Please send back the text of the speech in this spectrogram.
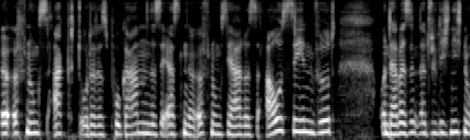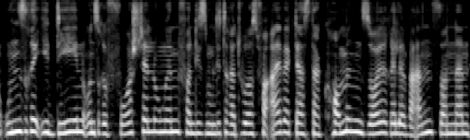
Eröffnungsakt oder das Programm des ersten Eröffnungsjahres aussehen wird. Und dabei sind natürlich nicht nur unsere Ideen, unsere Vorstellungen von diesem Literaturhaus Vorarlberg, das da kommen soll, relevant, sondern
